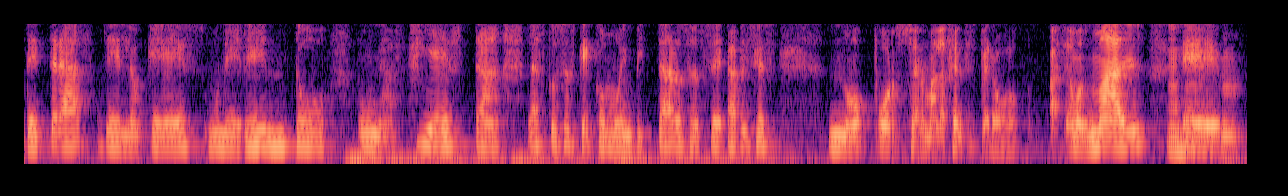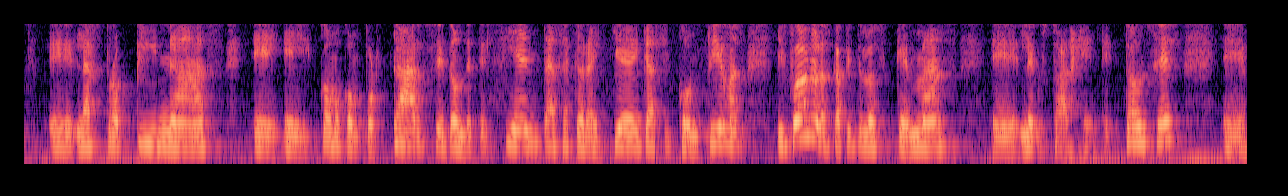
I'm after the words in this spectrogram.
detrás de lo que es un evento, una fiesta, las cosas que como invitados hace, a veces no por ser malas gentes, pero hacemos mal, em, eh, las propinas, el, cómo comportarse, dónde te sientas, a qué hora llegas y confirmas. Y fue uno de los capítulos que más eh, le gustó a la gente. Entonces, eh,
